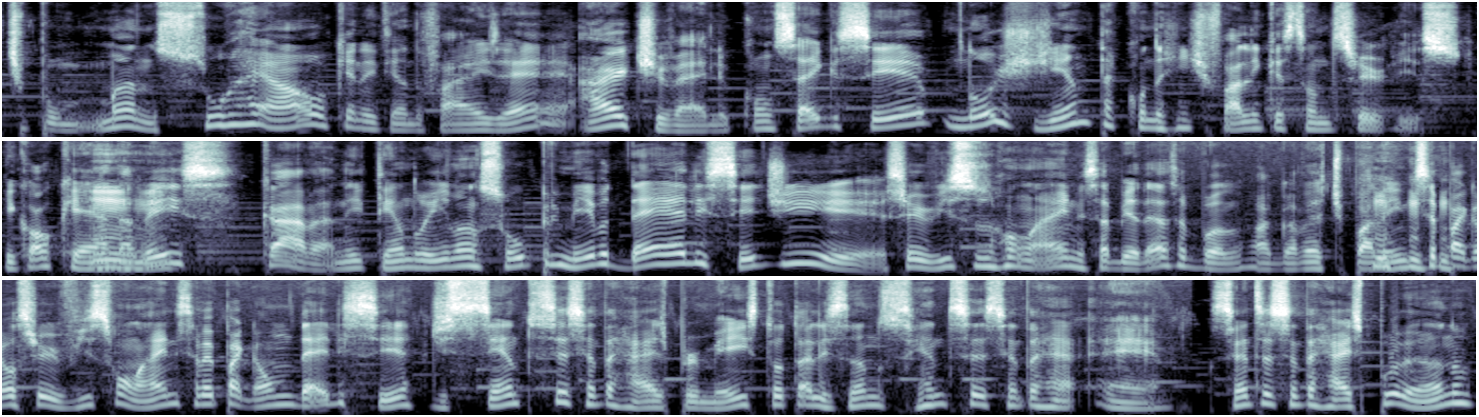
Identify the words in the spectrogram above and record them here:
Tipo, mano, surreal o que a Nintendo faz. É arte, velho. Consegue ser nojenta quando a gente fala em questão de serviço. E qual que é a da Uhum. vez? Cara, a Nintendo aí lançou o primeiro DLC de serviços online, sabia dessa, Bolo? Agora, tipo, além de você pagar o serviço online, você vai pagar um DLC de 160 reais por mês, totalizando 160 reais, é, 160 reais por ano,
